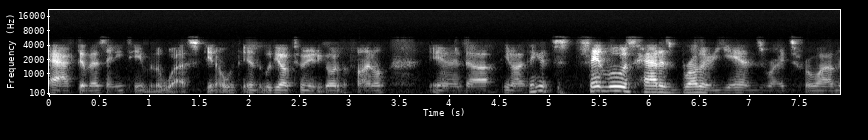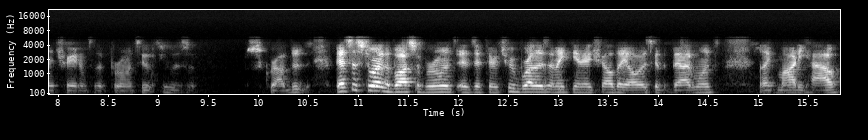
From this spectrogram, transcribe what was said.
active as any team in the West. You know, with with the opportunity to go to the final. And uh, you know, I think it's St. Louis had his brother Yan's rights for a while, and they traded him to the Bruins. He, he was a scrub. That's the story of the Boston Bruins. Is if there are two brothers that make the NHL, they always get the bad ones, like Marty Howe.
